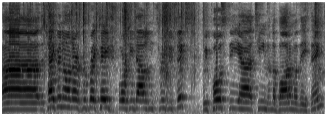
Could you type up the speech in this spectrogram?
uh, type in on our group break page 14,326. We post the uh, teams on the bottom of the thing.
